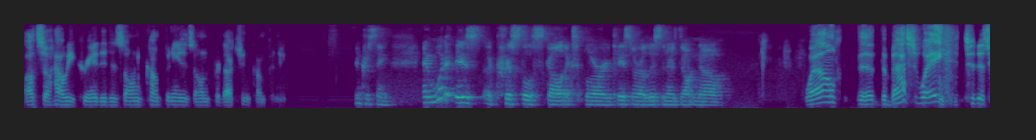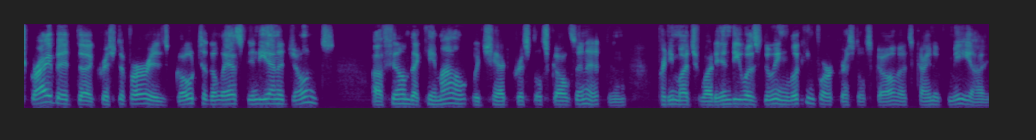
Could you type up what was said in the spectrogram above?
also how he created his own company, his own production company. Interesting. And what is a crystal skull explorer in case our listeners don't know? Well, the, the best way to describe it, uh, Christopher, is go to the last Indiana Jones uh, film that came out, which had crystal skulls in it. And pretty much what Indy was doing looking for a crystal skull, that's kind of me. I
